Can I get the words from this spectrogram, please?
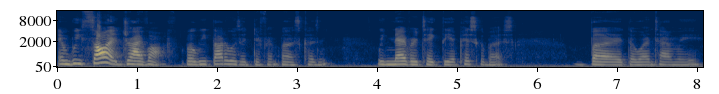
And we saw it drive off, but we thought it was a different bus cuz we never take the Episca bus. But the one time we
